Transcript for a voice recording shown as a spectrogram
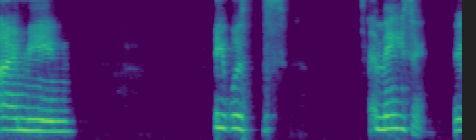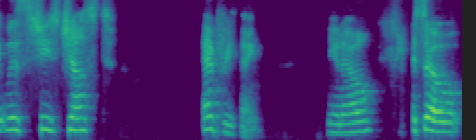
I mean, it was amazing it was she's just everything you know? So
